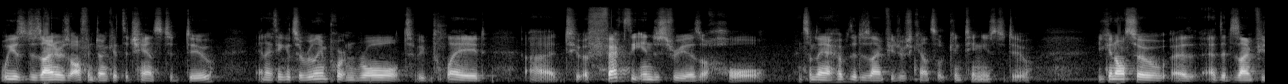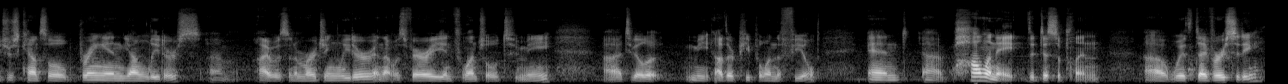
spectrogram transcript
we as designers often don't get the chance to do. And I think it's a really important role to be played uh, to affect the industry as a whole, and something I hope the Design Futures Council continues to do. You can also, uh, at the Design Futures Council, bring in young leaders. Um, I was an emerging leader, and that was very influential to me uh, to be able to meet other people in the field and uh, pollinate the discipline uh, with diversity,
